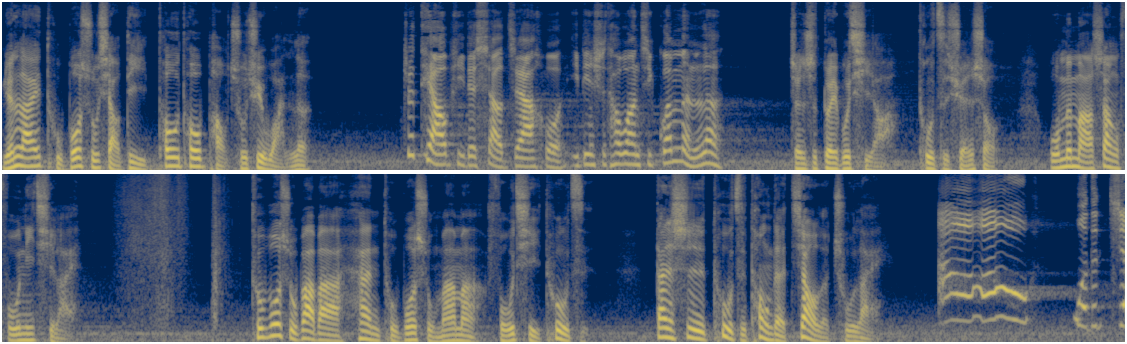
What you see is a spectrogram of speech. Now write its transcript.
原来土拨鼠小弟偷偷跑出去玩了。这调皮的小家伙，一定是他忘记关门了。真是对不起啊，兔子选手，我们马上扶你起来。土拨鼠爸爸和土拨鼠妈妈扶起兔子。但是兔子痛的叫了出来。哦，我的脚！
